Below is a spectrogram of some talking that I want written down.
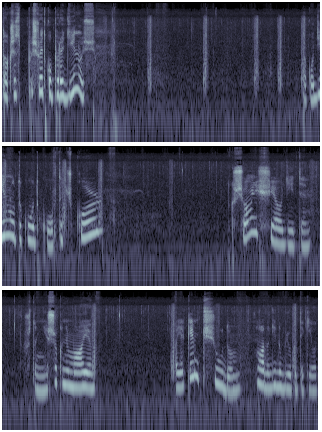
Так, щас швидко передінусь. Так, одіну таку от кофточку. Так, що мені ще одіти? Штанішок немає. А яким чудом? Ну, ладно, діну брюки такі от.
